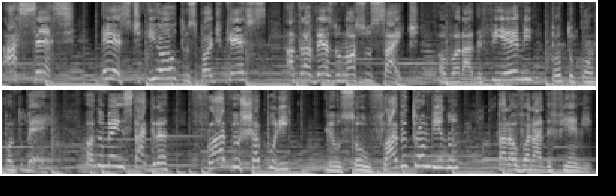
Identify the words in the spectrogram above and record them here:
acesse este e outros podcasts através do nosso site alvoradafm.com.br ou no meu Instagram Flávio Chapuri. Eu sou o Flávio Trombino para Alvorada FM.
